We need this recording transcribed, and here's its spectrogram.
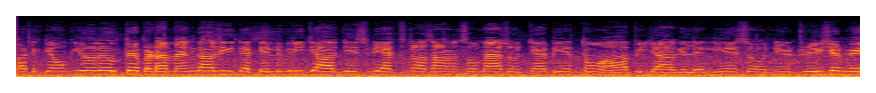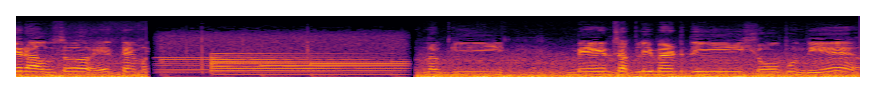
ਬਟ ਕਿਉਂਕਿ ਉਹਦੇ ਉੱਤੇ ਬੜਾ ਮਹਿੰਗਾ ਸੀ ਤੇ ਡਿਲੀਵਰੀ ਚਾਰजेस ਵੀ ਐਕਸਟਰਾ ਸਨ ਸੋ ਮੈਂ ਸੋਚਿਆ ਵੀ ਇੱਥੋਂ ਆਪ ਹੀ ਜਾ ਕੇ ਲੈ ਲਈਏ। ਸੋ ਨਿਊਟ੍ਰੀਸ਼ਨ ਵੇਅਰ ਹਾਊਸ ਇੱਥੇ ਮਤਲਬ ਕਿ ਮੇਨ ਸਪਲੀਮੈਂਟ ਦੀ ਸ਼ੋਪ ਹੁੰਦੀ ਹੈ।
